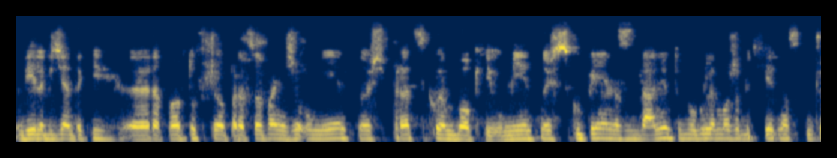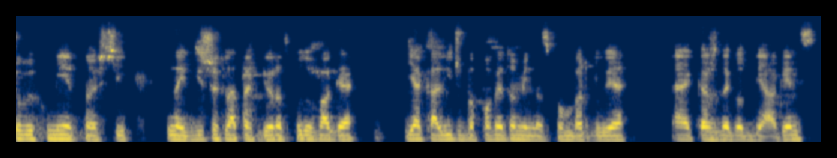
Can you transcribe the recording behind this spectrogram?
wiele widziałem takich e, raportów czy opracowań, że umiejętność pracy głębokiej, umiejętność skupienia na zadaniu to w ogóle może być jedna z kluczowych umiejętności w najbliższych latach, biorąc pod uwagę, jaka liczba powiadomień nas bombarduje e, każdego dnia. Więc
